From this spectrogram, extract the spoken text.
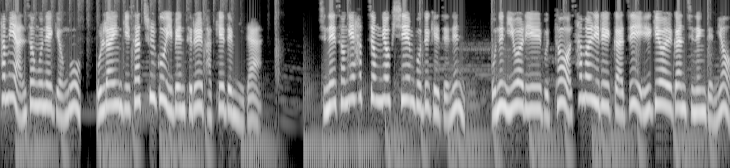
3위 안성훈의 경우 온라인 기사 출고 이벤트를 받게 됩니다. 진혜성의 합정역 CM보드 게재는 오는 2월 2일부터 3월 1일까지 1개월간 진행되며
